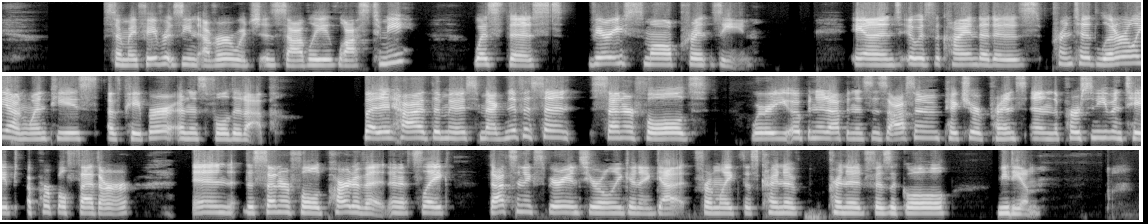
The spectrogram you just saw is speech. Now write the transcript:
so my favorite zine ever, which is sadly lost to me, was this very small print zine. And it was the kind that is printed literally on one piece of paper and is folded up. But it had the most magnificent centerfold where you open it up and it's this awesome picture of Prince, and the person even taped a purple feather in the centerfold part of it. And it's like, that's an experience you're only going to get from like this kind of printed physical medium.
